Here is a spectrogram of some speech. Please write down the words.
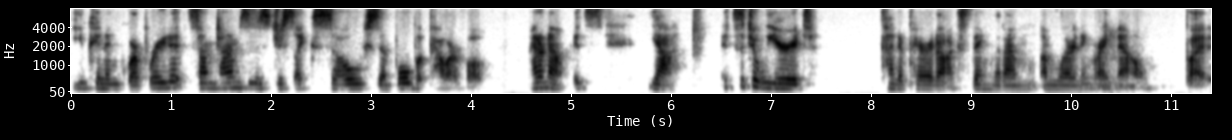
you can incorporate it sometimes is just like so simple but powerful. I don't know. It's yeah, it's such a weird kind of paradox thing that I'm I'm learning right now. But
